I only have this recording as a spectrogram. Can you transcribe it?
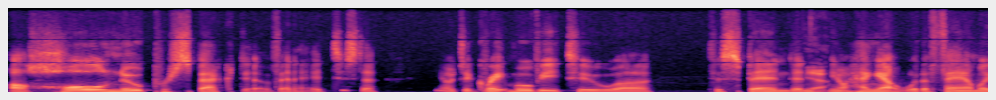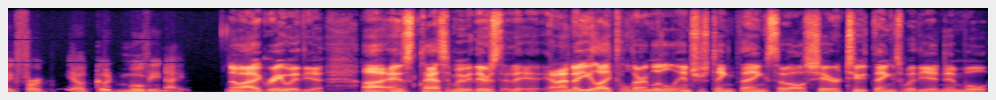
a whole new perspective, and it's just a you know, it's a great movie to uh, to spend and yeah. you know hang out with a family for you know good movie night. No, I agree with you. Uh, and it's a classic movie. There's, and I know you like to learn little interesting things, so I'll share two things with you, and then we'll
